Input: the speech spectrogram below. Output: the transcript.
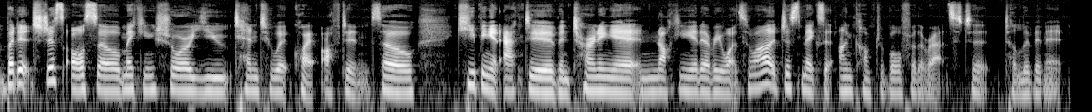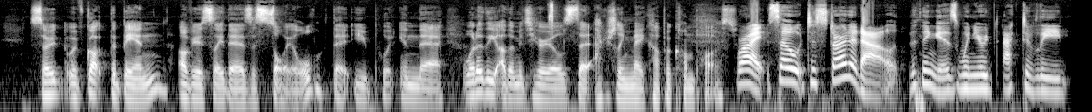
but it's just also making sure you tend to it quite often so keeping it active and turning it and knocking it every once in a while it just makes it uncomfortable for the rats to, to live in it So we've got the bin. Obviously, there's a soil that you put in there. What are the other materials that actually make up a compost? Right. So to start it out, the thing is when you're actively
